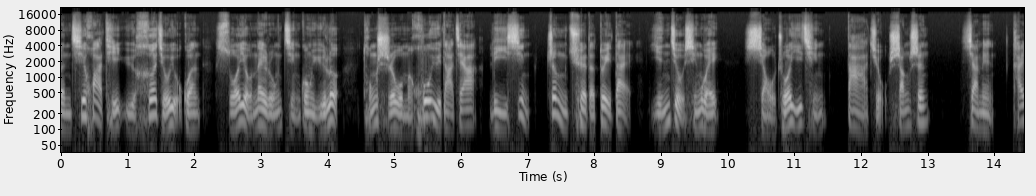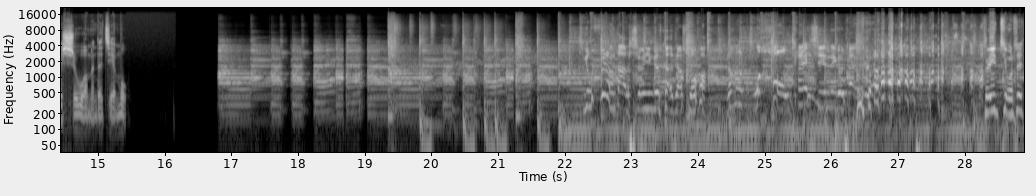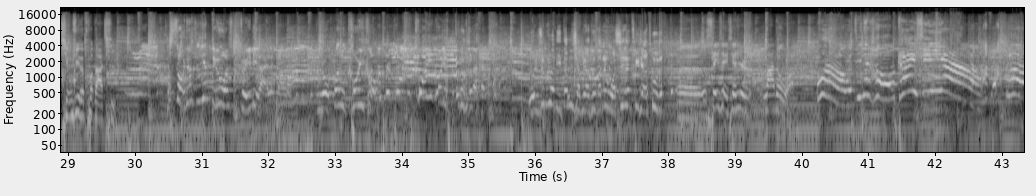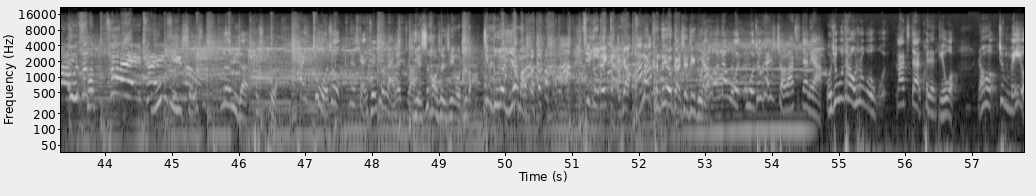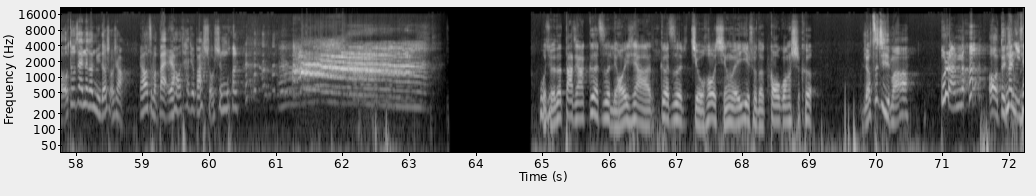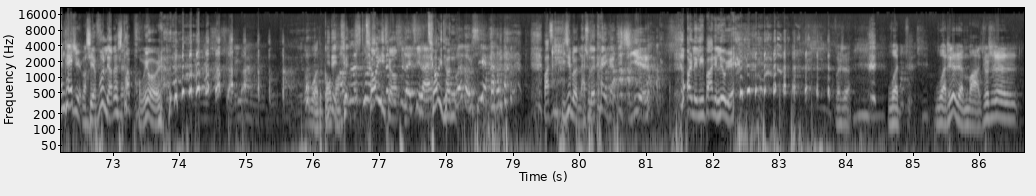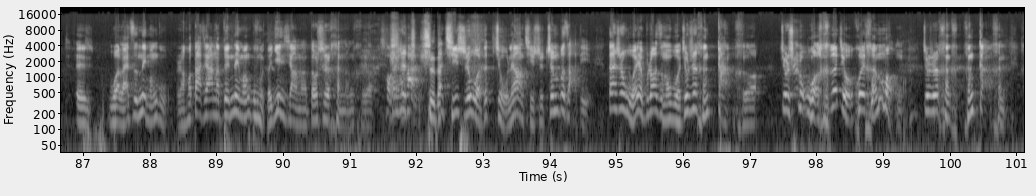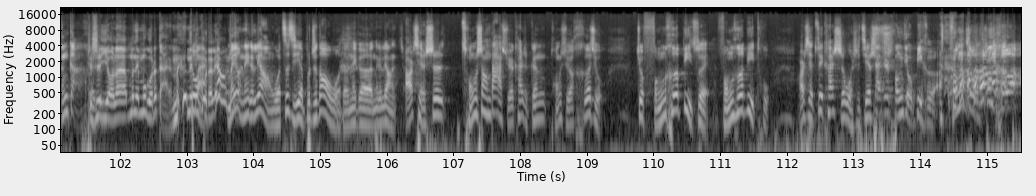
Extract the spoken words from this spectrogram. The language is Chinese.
本期话题与喝酒有关，所有内容仅供娱乐。同时，我们呼吁大家理性、正确的对待饮酒行为，小酌怡情，大酒伤身。下面开始我们的节目。用非常大的声音跟大家说话，然后我好开心那个感觉，所以酒是情绪的扩大器。手就直接怼我嘴里来了，你知道吗？我帮你抠一口，抠一口就吐出来了。我是不知道你当时想不想吐，反正我现在挺想吐的。呃，C C 先是拉着我，哇，我今天好开心呀！哇，我真的太开无比熟悉。那个女的开始吐了，她一吐我就那个感觉就来了，你知道吗也？是好胜心，我知道，进度要一样嘛，进度得赶上。那肯定要赶上进度的然。后那我我就开始找垃圾袋了呀，我就问他，我说我我垃圾袋快点给我，然后就没有，都在那个女的手上，然后怎么办？然后他就把手伸过来，我觉得大家各自聊一下各自酒后行为艺术的高光时刻。聊自己吗？不然呢？哦，对，那你先开始吧。姐夫聊的是他朋友，我的高光，你得挑挑一挑挑一挑懂了懂谢。把笔记本拿出来看一看，第几页？二零零八年六月。不是，我我这个人吧，就是呃，我来自内蒙古，然后大家呢对内蒙古的印象呢都是很能喝，但是是的但其实我的酒量其实真不咋地，但是我也不知道怎么，我就是很敢喝。就是我喝酒会很猛，就是很很敢，很很敢喝，就是有了内蒙古的胆，没有内蒙古的量，没有那个量，我自己也不知道我的那个那个量，而且是从上大学开始跟同学喝酒，就逢喝必醉，逢喝必吐，而且最开始我是接受但是逢酒必喝。逢酒必喝。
